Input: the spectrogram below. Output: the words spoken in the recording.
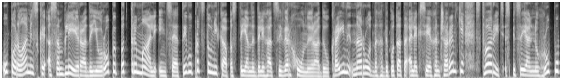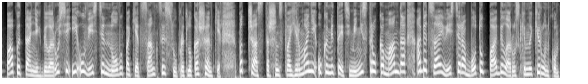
У парламенцкай асамблеі рады Еўропы падтрымалі ініцыятыву прадстаўніка пастаяннай дэлегацыі вярхоўнай рады ўкраіны народнага дэпутата Алексея ганчарэнкі стварыць спецыяльную групу па пытаннях Беларусі і увесці новы пакет санкцый супраць лукашэнкі. Падчас старшынства Геррманіі у камітэце міністраў каманда абяцае весці работу па беларускім накірунку.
